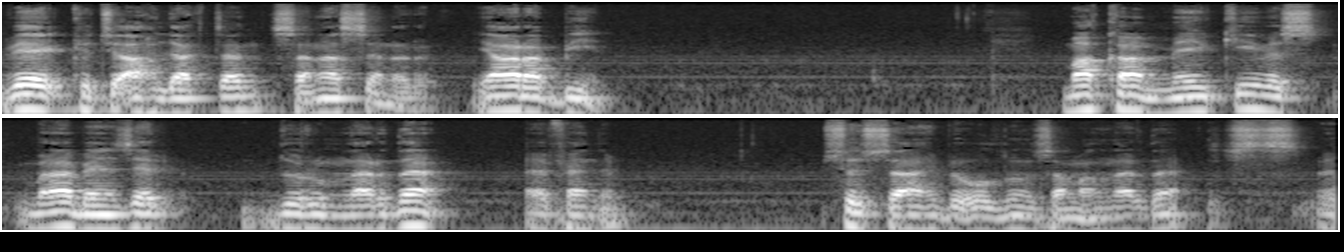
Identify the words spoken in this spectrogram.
ve kötü ahlaktan sana sınırı. Ya Rabbi makam, mevki ve buna benzer durumlarda efendim söz sahibi olduğun zamanlarda e,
